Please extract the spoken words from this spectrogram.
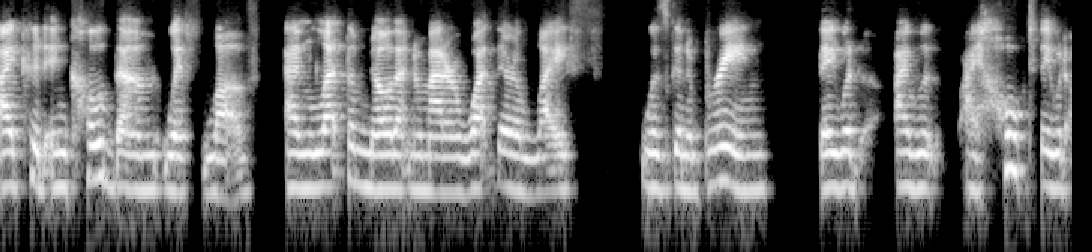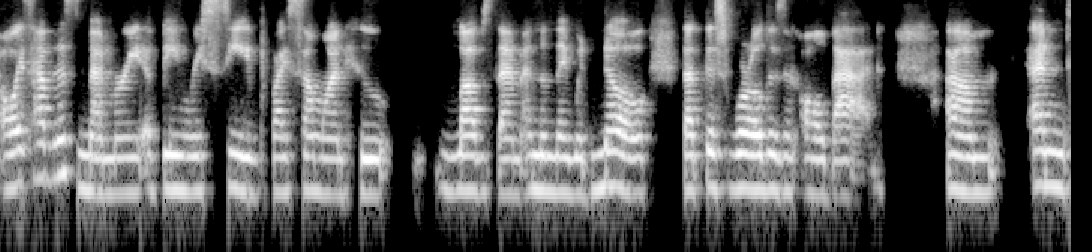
I could encode them with love and let them know that no matter what their life was going to bring, they would, I would, I hoped they would always have this memory of being received by someone who loves them and then they would know that this world isn't all bad. Um, and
